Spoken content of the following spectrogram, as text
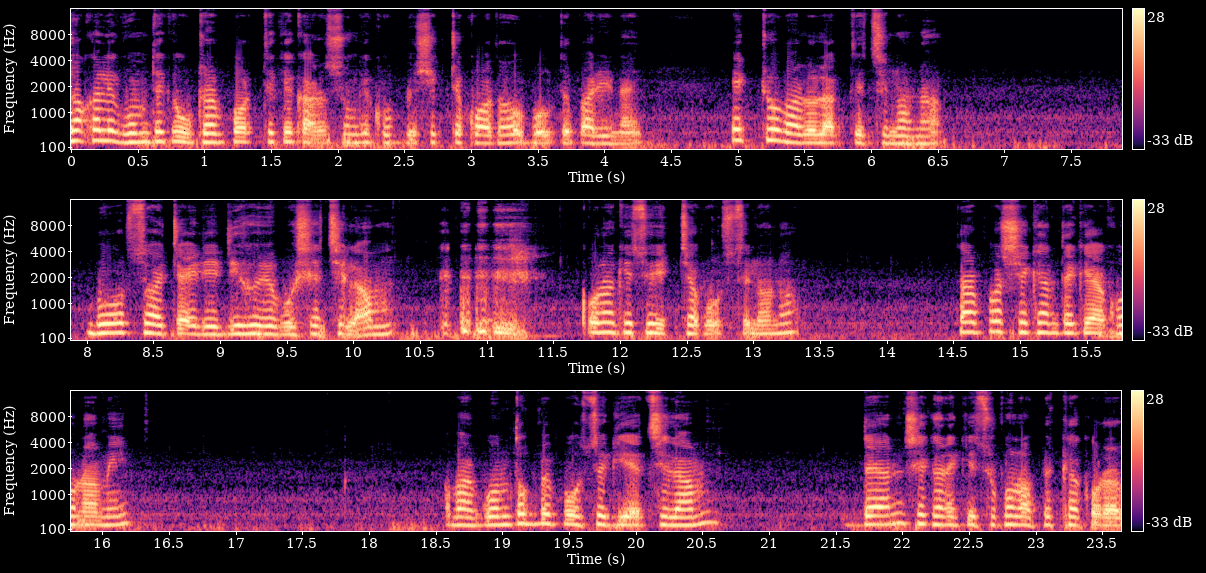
সকালে ঘুম থেকে ওঠার পর থেকে কারোর সঙ্গে খুব বেশি একটা কথাও বলতে পারি নাই। একটুও ভালো লাগতেছিল না। ভোর ছয়টায় রেডি হয়ে বসেছিলাম। কোনো কিছু ইচ্ছা করছিল না। তারপর সেখান থেকে এখন আমি আমার গন্তব্যে পৌঁছে গিয়েছিলাম। দেন সেখানে কিছুক্ষণ অপেক্ষা করার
